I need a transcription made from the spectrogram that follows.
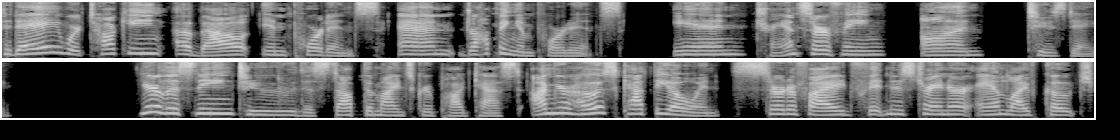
Today, we're talking about importance and dropping importance in transurfing on Tuesday. You're listening to the Stop the Mind Screw podcast. I'm your host, Kathie Owen, certified fitness trainer and life coach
